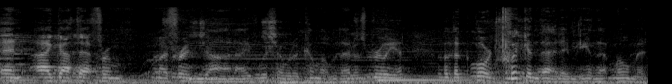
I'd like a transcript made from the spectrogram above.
And I got that from my friend John. I wish I would have come up with that. It was brilliant. But the Lord quickened that in me in that moment.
